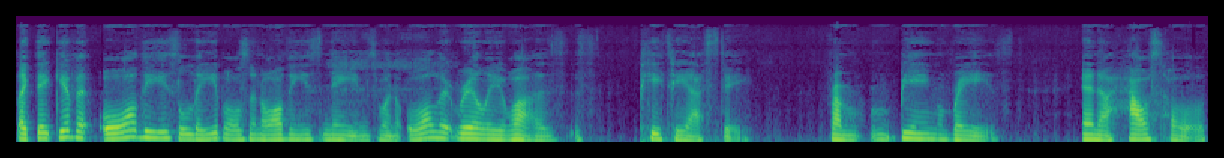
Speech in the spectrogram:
like they give it all these labels and all these names when all it really was is PTSD from being raised in a household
